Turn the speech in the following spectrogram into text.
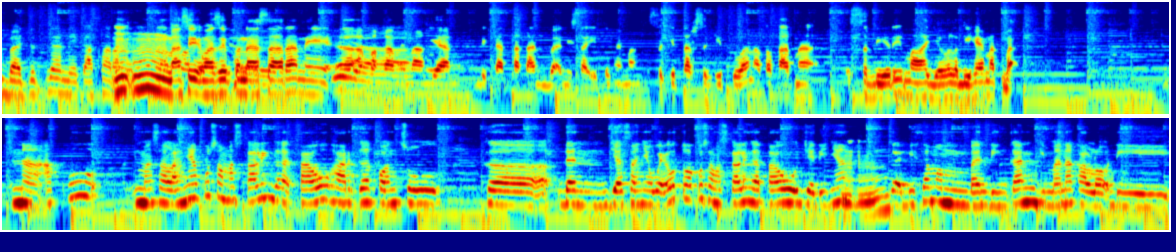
budgetnya nih kasarannya. Mm-mm, berapa, masih masih penasaran nih eh, Iya. apakah memang yang dikatakan Mbak Nisa itu memang sekitar segituan atau karena sendiri malah jauh lebih hemat, Mbak? Nah, aku masalahnya aku sama sekali nggak tahu harga konsul ke dan jasanya WO tuh aku sama sekali nggak tahu. Jadinya nggak bisa membandingkan gimana kalau di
